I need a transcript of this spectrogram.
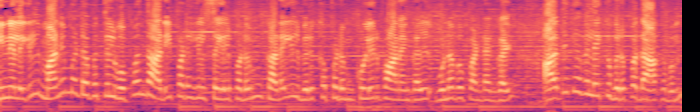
இந்நிலையில் மணிமண்டபத்தில் ஒப்பந்த அடிப்படையில் செயல்படும் கடையில் விற்கப்படும் குளிர்பானங்கள் உணவு பண்டங்கள் அதிக விலைக்கு விற்பதாகவும்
